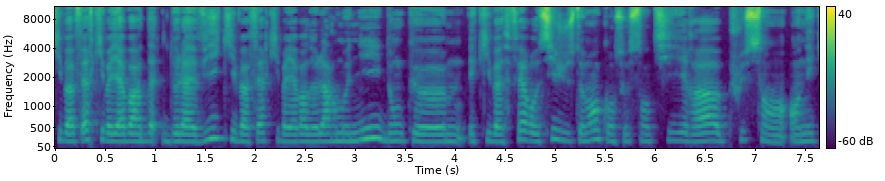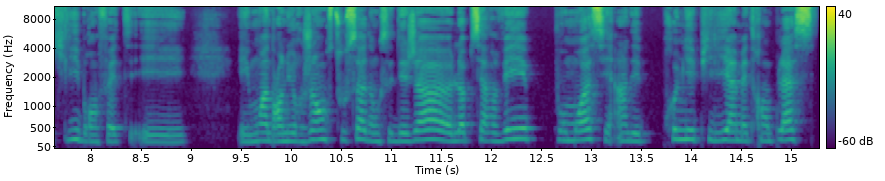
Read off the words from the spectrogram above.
qui va faire qu'il va y avoir de la vie, qui va faire qu'il va y avoir de l'harmonie, donc euh, et qui va faire aussi justement qu'on se sentira plus en, en équilibre en fait. Et, et moins dans l'urgence, tout ça. Donc c'est déjà euh, l'observer, pour moi, c'est un des premiers piliers à mettre en place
